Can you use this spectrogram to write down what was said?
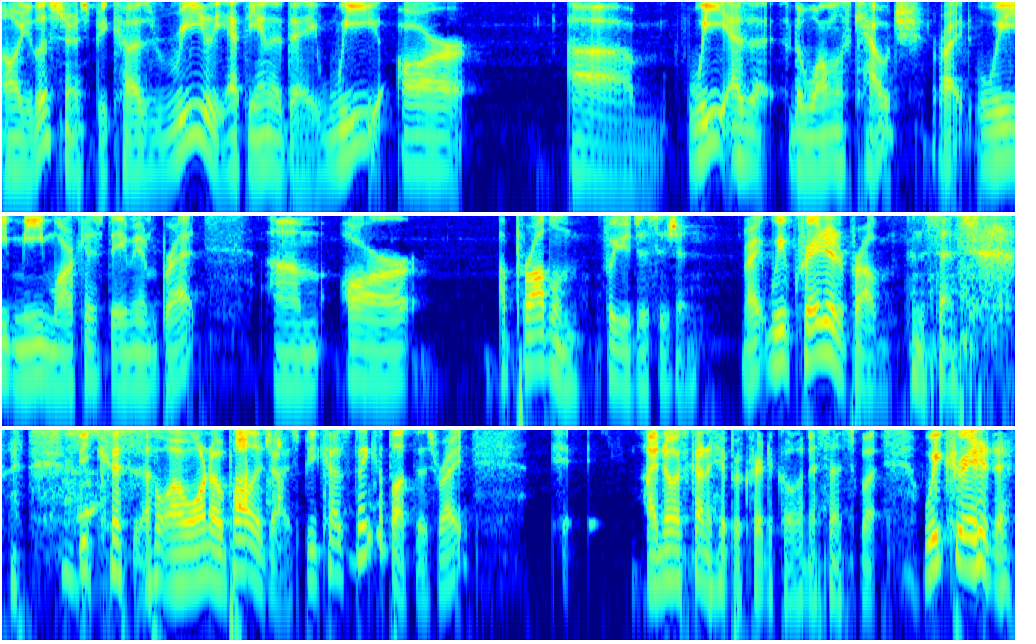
all your listeners, because really at the end of the day, we are um, we as a, the wellness couch, right? We, me, Marcus, Damien, Brett, um, are a problem for your decision, right? We've created a problem in a sense because oh, I want to apologize because think about this, right? I know it's kind of hypocritical in a sense, but we created a,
